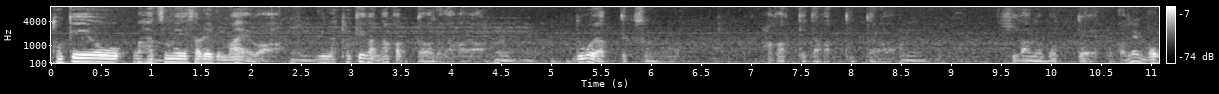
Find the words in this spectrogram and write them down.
時計をが発明される前は、うん。みんな時計がなかったわけだから、どうやってその測ってたかって言ったら日が昇って、なんかね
